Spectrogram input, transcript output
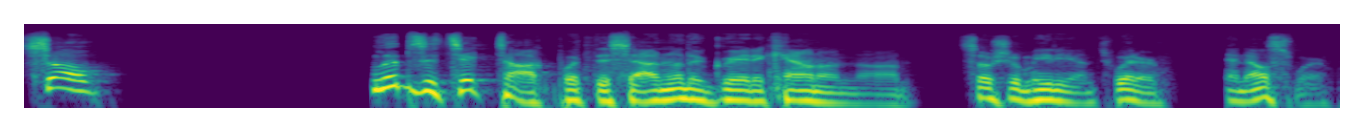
So, Libs of TikTok put this out, another great account on uh, social media on Twitter and elsewhere.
